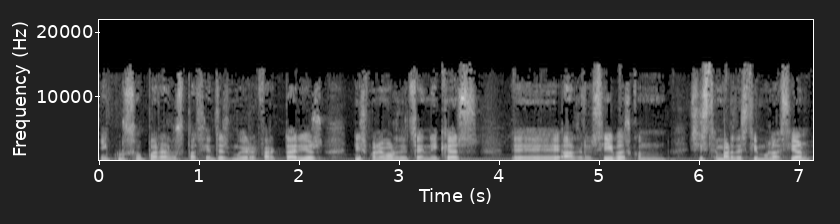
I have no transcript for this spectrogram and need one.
Incluso para los pacientes muy refractarios disponemos de técnicas eh, agresivas con sistemas de estimulación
